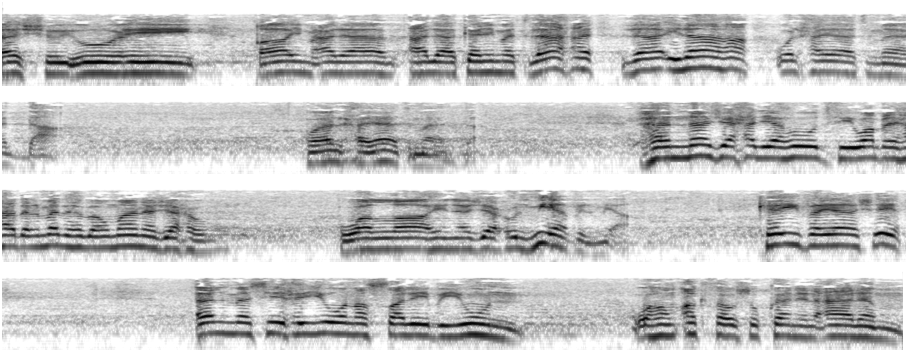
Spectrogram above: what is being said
الشيوعي قائم على على كلمة لا لا إله والحياة مادة. والحياة مادة. هل نجح اليهود في وضع هذا المذهب أو ما نجحوا؟ والله نجحوا المئة في المئة كيف يا شيخ؟ المسيحيون الصليبيون وهم أكثر سكان العالم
